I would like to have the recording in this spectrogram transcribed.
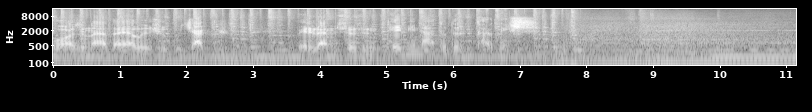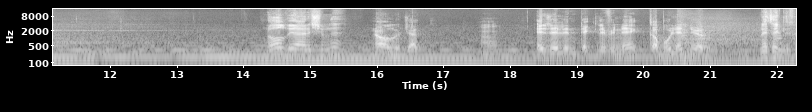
Boğazına dayalı şu bıçak verilen sözün teminatıdır kardeş. Ne oldu yani şimdi? Ne olacak? Hı? Ezel'in teklifini kabul ediyorum. Ne teklifi?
